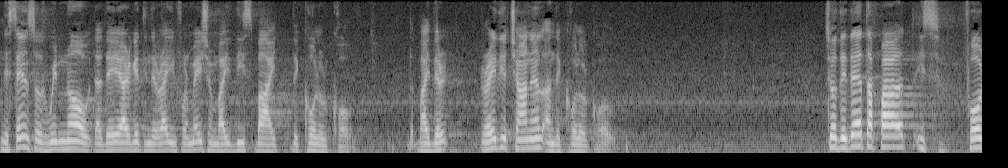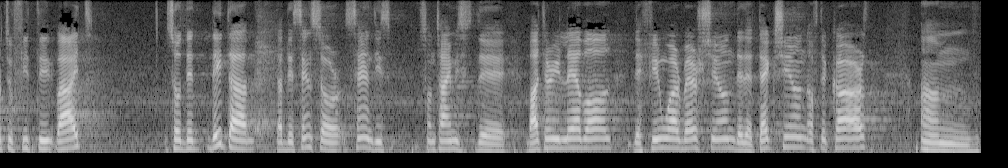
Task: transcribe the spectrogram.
the sensors will know that they are getting the right information by this byte, the color code, by the radio channel and the color code. So the data part is 4 to 50 bytes. So the data that the sensor sends is sometimes the battery level, the firmware version, the detection of the car, um,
